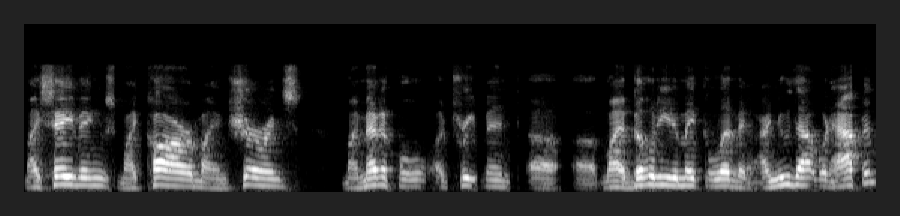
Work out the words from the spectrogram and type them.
my savings, my car, my insurance, my medical uh, treatment, uh, uh, my ability to make a living. I knew that would happen.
